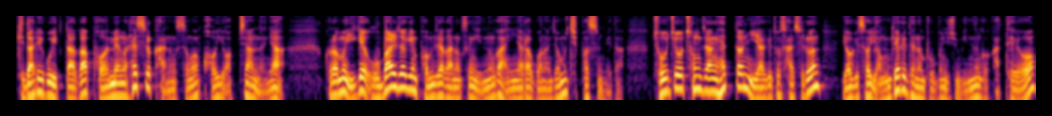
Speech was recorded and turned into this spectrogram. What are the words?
기다리고 있다가 범행을 했을 가능성은 거의 없지 않느냐. 그러면 이게 우발적인 범죄 가능성이 있는 거 아니냐라고 하는 점을 짚었습니다. 조지호 청장이 했던 이야기도 사실은 여기서 연결이 되는 부분이 좀 있는 것 같아요.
